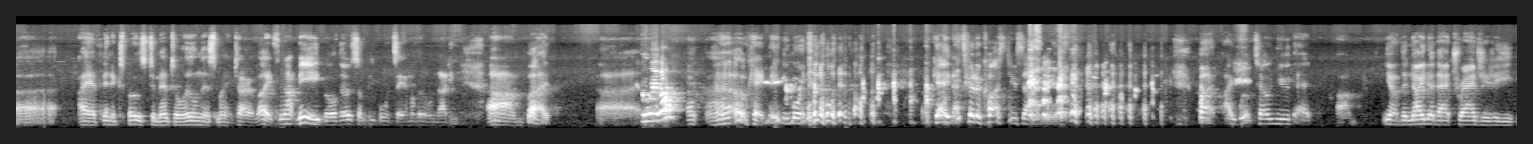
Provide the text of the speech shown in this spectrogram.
uh, I have been exposed to mental illness my entire life. Not me, but although some people would say I'm a little nutty, um, but uh, A little. uh, uh, okay, maybe more than a little. okay, that's going to cost you something. but I will tell you that, um, you know, the night of that tragedy,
